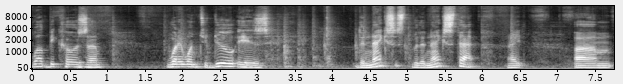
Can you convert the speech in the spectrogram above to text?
Well, because um, what I want to do is the next with the next step, right? Um,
